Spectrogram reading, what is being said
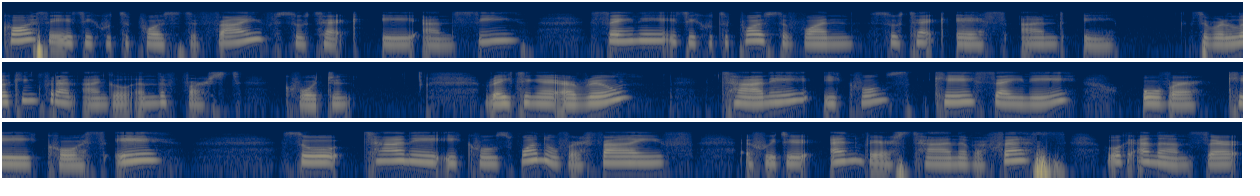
Cos A is equal to positive 5, so tick A and C. Sin A is equal to positive 1, so tick S and A. So we're looking for an angle in the first quadrant. Writing out our rule, tan A equals k sin A over k cos A. So tan A equals 1 over 5. If we do inverse tan of a fifth, we'll get an answer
